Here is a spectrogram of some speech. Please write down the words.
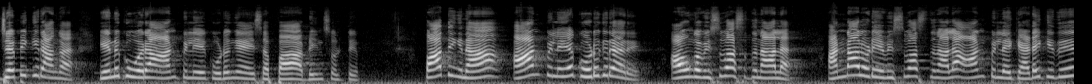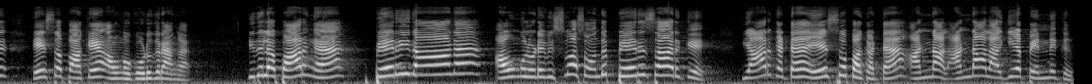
ஜெபிக்கிறாங்க. எனக்கு ஒரு ஆண் பிள்ளையை கொடுங்க ஏசப்பா அப்படின்னு சொல்லிட்டு. பார்த்தீங்கன்னா ஆண் பிள்ளையை கொடுக்குறாரு. அவங்க விசுவாசத்தினால. அண்ணாளுடைய விசுவாசத்தினால ஆண் பிள்ளை கிடைக்குது ஏசப்பாக்கே அவங்க கொடுக்குறாங்க. இதில் பாருங்க பெரிதான அவங்களுடைய விசுவாசம் வந்து பெருசாக இருக்கு. யார் கட்ட ஏசப்பா கட்ட அண்ணாள். அண்ணாள் ஆகிய பெண்ணுக்கு.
